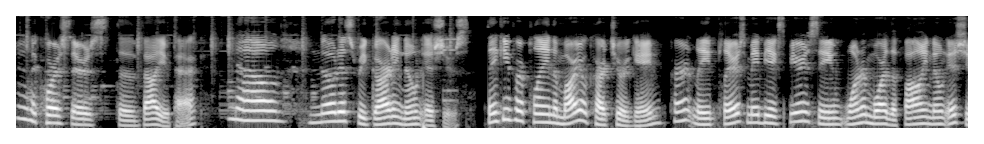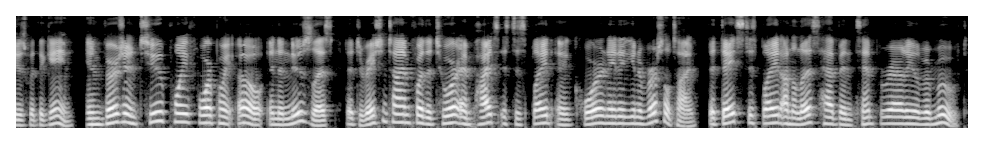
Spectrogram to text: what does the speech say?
And of course there's the value pack. Now, notice regarding known issues. Thank you for playing the Mario Kart Tour game. Currently, players may be experiencing one or more of the following known issues with the game. In version 2.4.0 in the news list, the duration time for the tour and pipes is displayed in Coordinated Universal Time. The dates displayed on the list have been temporarily removed.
